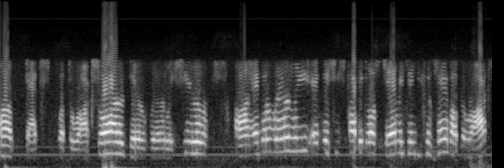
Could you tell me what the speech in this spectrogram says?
Um, that's what the Rocks are. They're rarely here, uh, and they're rarely. And this is probably the most damning thing you can say about the Rocks.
